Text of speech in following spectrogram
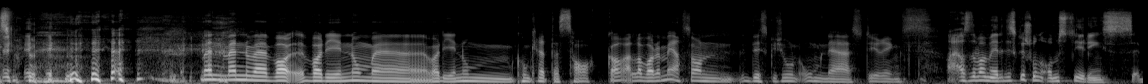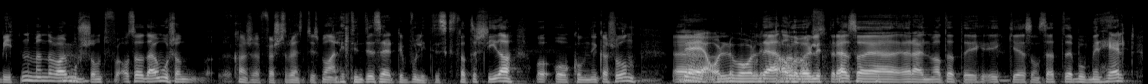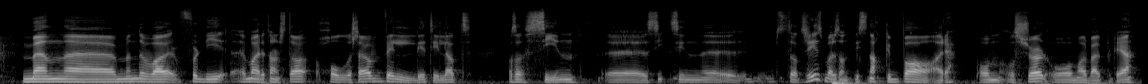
SV. Men, men eh, var, var, de innom, eh, var, de innom, konkrete saker, eller var det mer sånn diskusjon om det styrings... Nei, altså Det var mer diskusjon om styringsbiten, men det var Mm. morsomt altså Det er jo morsomt kanskje først og fremst hvis man er litt interessert i politisk strategi da, og, og kommunikasjon. Det er Eh, alle våre lyttere. Det er alle våre altså. lyttere, så jeg, jeg regner med at dette ikke sånn sett bommer helt. Men, eh, men det var fordi Marit Arnstad holder seg jo veldig til at altså sin, eh, si, sin uh, strategi Som bare sånn Vi snakker bare om oss sjøl og om Arbeiderpartiet.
